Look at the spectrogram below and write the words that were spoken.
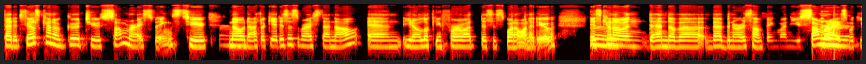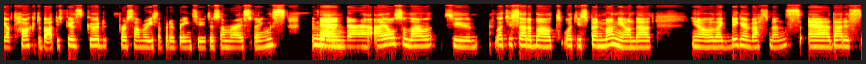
that it feels kind of good to summarize things to mm. know that okay this is where i stand now and you know looking forward this is what i want to do it's mm. kind of in the end of a webinar or something when you summarize mm. what you have talked about it feels good for some reason for the brain to to summarize things yeah. and uh, i also love to what you said about what you spend money on that you know like bigger investments uh, that is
